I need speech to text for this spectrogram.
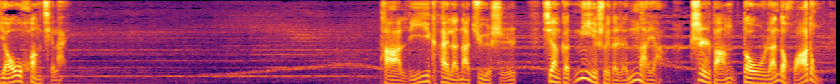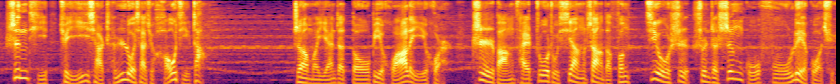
摇晃起来。他离开了那巨石，像个溺水的人那样，翅膀陡然的滑动，身体却一下沉落下去好几丈。这么沿着陡壁滑了一会儿，翅膀才捉住向上的风，就是顺着深谷俯掠过去。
